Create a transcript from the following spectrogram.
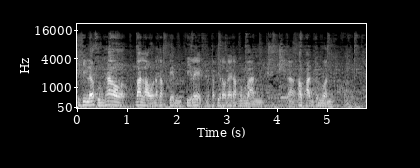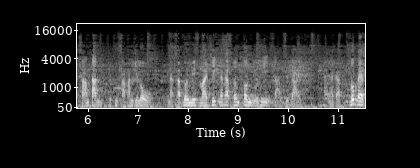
จริงๆ แล้วศูนย์ข้าวบ้านเรานะครับเป็นปีแรกนะครับที่เราได้รับงบประมาณอ่าข้าวพันธุ์จำนวน 3 ตันก็คือ 3,000 กิโลนะครับโดยมีสมาชิกนะครับต้นต้นอยู่ที่ 30รายนะครับรูปแบบ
